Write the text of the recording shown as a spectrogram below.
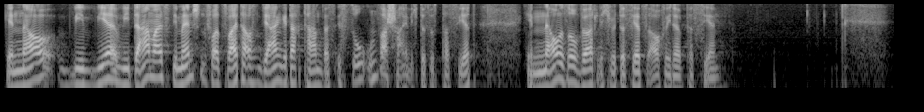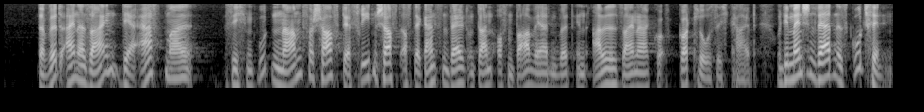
Genau wie wir, wie damals die Menschen vor 2000 Jahren gedacht haben, das ist so unwahrscheinlich, dass es passiert. Genauso wörtlich wird das jetzt auch wieder passieren. Da wird einer sein, der erstmal sich einen guten Namen verschafft, der Frieden schafft auf der ganzen Welt und dann offenbar werden wird in all seiner Gottlosigkeit. Und die Menschen werden es gut finden.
